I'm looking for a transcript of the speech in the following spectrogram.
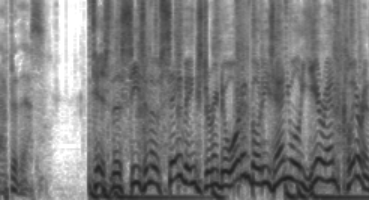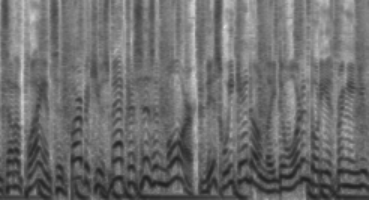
after this. Tis the season of savings during DeWaard & Bode's annual year-end clearance on appliances, barbecues, mattresses, and more. This weekend only, DeWaard & Bode is bringing you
